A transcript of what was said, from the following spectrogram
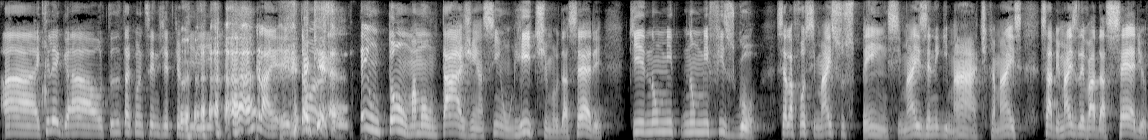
Ai, que legal, tudo tá acontecendo do jeito que eu queria. Sei lá, então é que... É tem um tom, uma montagem assim, um ritmo da série que não me, não me fisgou se ela fosse mais suspense, mais enigmática, mais, sabe, mais levada a sério,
